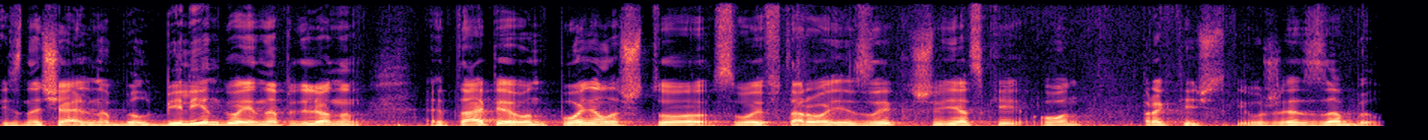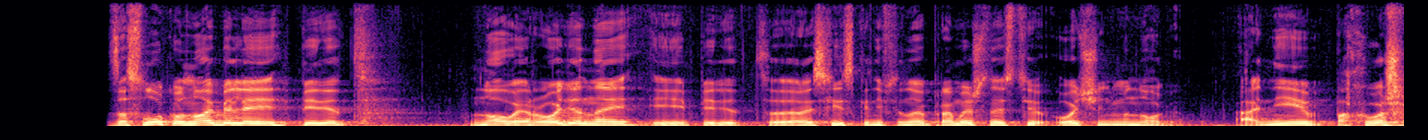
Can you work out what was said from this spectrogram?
изначально был билингвой, и на определенном этапе он понял, что свой второй язык, шведский, он практически уже забыл. Заслуг у Нобелей перед новой родиной и перед российской нефтяной промышленностью очень много. Они, похоже,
